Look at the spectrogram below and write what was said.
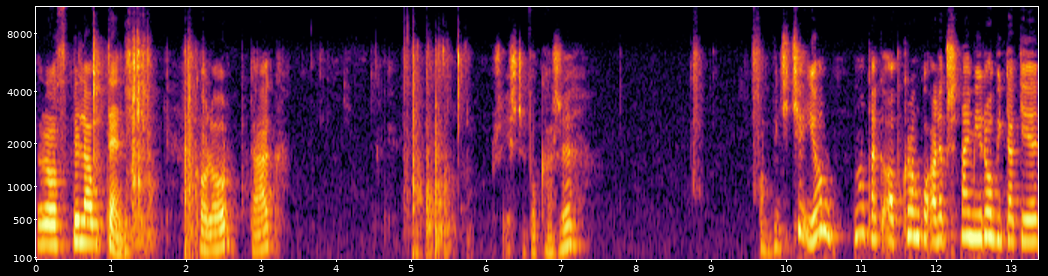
rozpylał ten kolor, tak. Jeszcze pokażę. O, widzicie? I on, no tak okrągło, ale przynajmniej robi takie,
